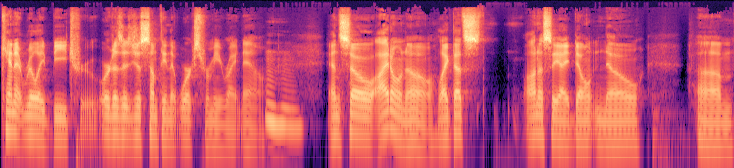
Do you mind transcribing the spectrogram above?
Can it really be true, or does it just something that works for me right now? Mhm. And so I don't know. Like that's honestly, I don't know um,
